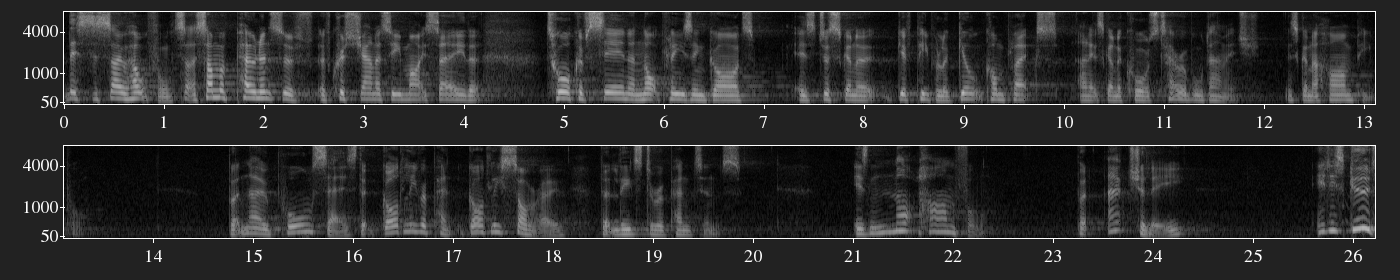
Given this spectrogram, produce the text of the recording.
this is so helpful. So some opponents of, of Christianity might say that talk of sin and not pleasing God is just going to give people a guilt complex and it's going to cause terrible damage. It's going to harm people. But no, Paul says that godly, repent, godly sorrow that leads to repentance is not harmful, but actually, it is good.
